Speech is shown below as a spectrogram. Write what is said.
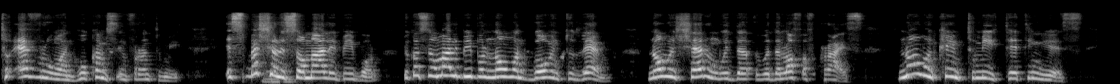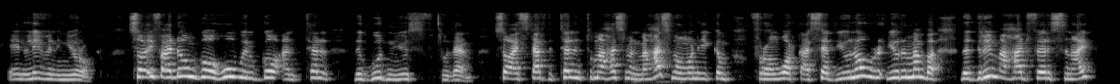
to everyone who comes in front of me especially mm-hmm. Somali people, because Somali people, no one going to them, no one sharing with the with the love of Christ. No one came to me 13 years and living in Europe. So if I don't go, who will go and tell the good news to them? So I started telling to my husband. My husband, when he come from work, I said, you know, you remember the dream I had first night?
